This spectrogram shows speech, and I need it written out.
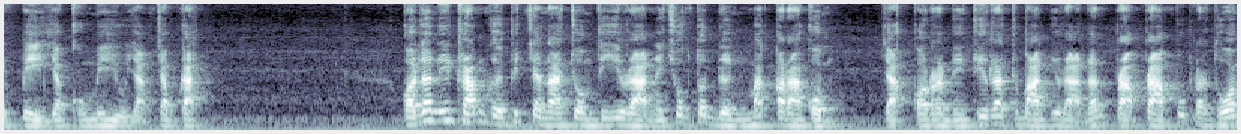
10 ปียังคงมีอยู่อย่างจำกัด ก่อนหน้านี้ทรัมป์เคยพิจารณาโจมตีอิหร่านในช่วงต้นเดือนมกราคม จากกรณีที่รัฐบาลอิหร่านนั้นปราบปรามผู้ประท้วง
